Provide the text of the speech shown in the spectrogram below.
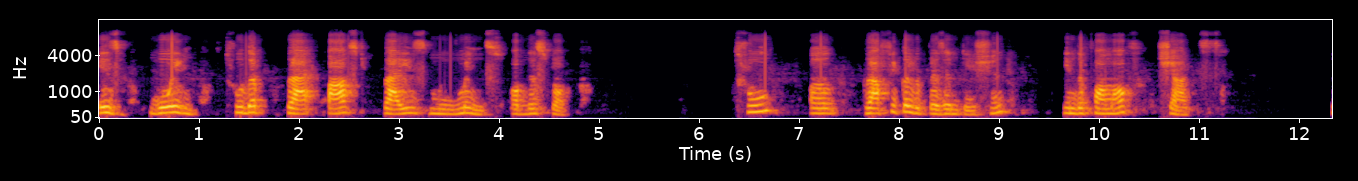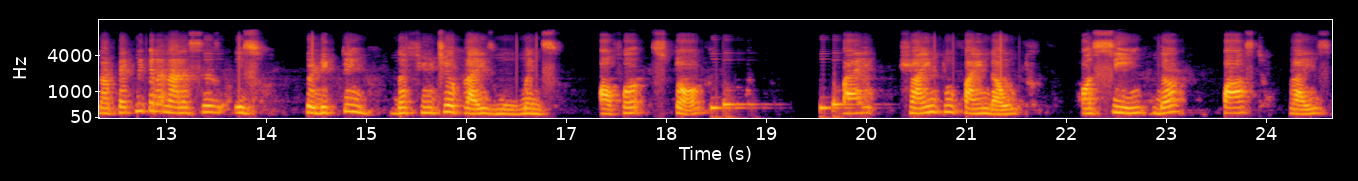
is going through the past price movements of the stock through a graphical representation in the form of charts. Now, technical analysis is predicting the future price movements of a stock by trying to find out or seeing the past price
